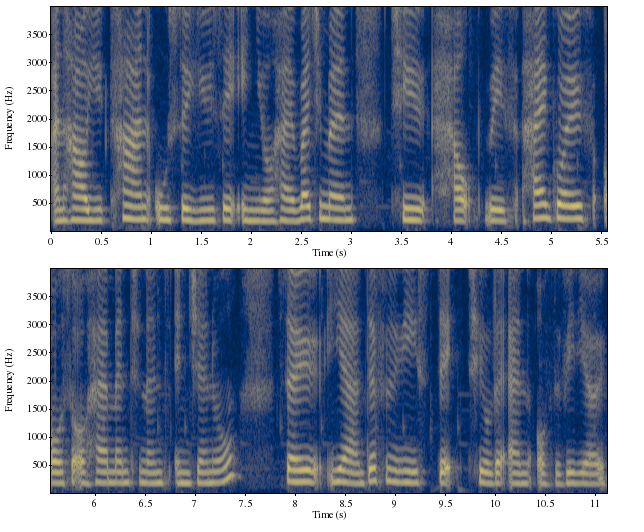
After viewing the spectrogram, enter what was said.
and how you can also use it in your hair regimen to help with hair growth or sort of hair maintenance in general. So yeah definitely stick till the end of the video.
